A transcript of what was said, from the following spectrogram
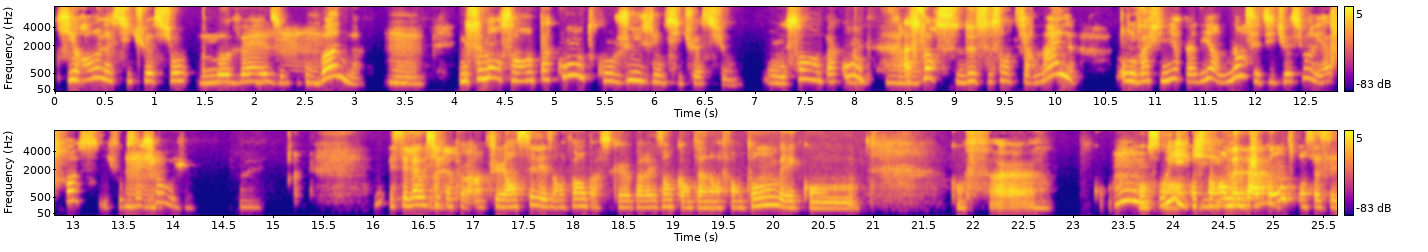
qui rend la situation mauvaise ou mmh. bonne. Mmh. Mais seulement, on s'en rend pas compte qu'on juge une situation. On ne s'en rend pas compte. À force de se sentir mal, on va finir par dire non, cette situation, elle est atroce, il faut que ça change. Et c'est là aussi qu'on peut influencer les enfants parce que, par exemple, quand un enfant tombe et qu'on qu'on euh, mmh, s'en rend même pas compte, bon, ça c'est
